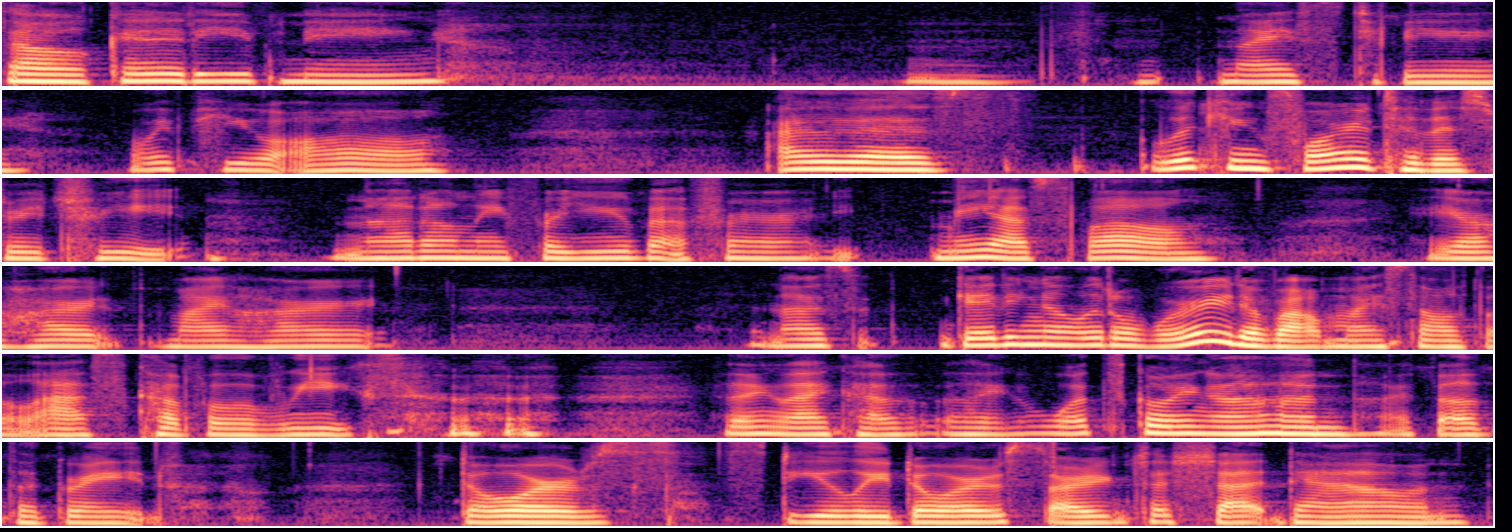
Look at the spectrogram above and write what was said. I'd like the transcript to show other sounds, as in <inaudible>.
So, good evening. Mm, it's nice to be with you all. I was looking forward to this retreat, not only for you, but for me as well. Your heart, my heart. And I was getting a little worried about myself the last couple of weeks. Feeling <laughs> like, like, what's going on? I felt the great doors, steely doors starting to shut down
